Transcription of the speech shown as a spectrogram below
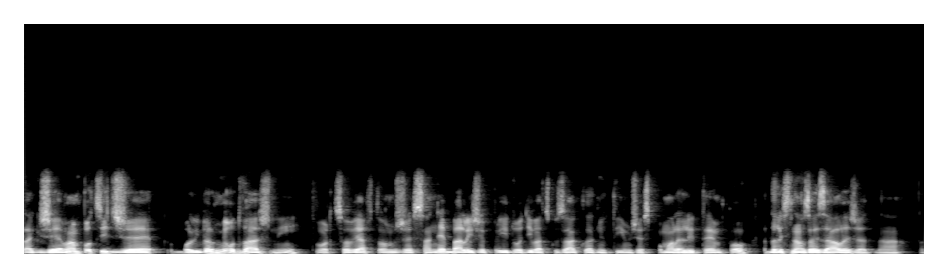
Takže mám pocit, že boli veľmi odvážni tvorcovia v tom, že sa nebali, že prídu o divackú základňu tým, že spomalili tempo a dali si naozaj záležať na, na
